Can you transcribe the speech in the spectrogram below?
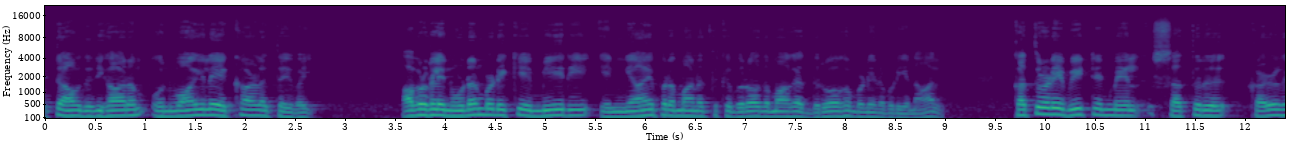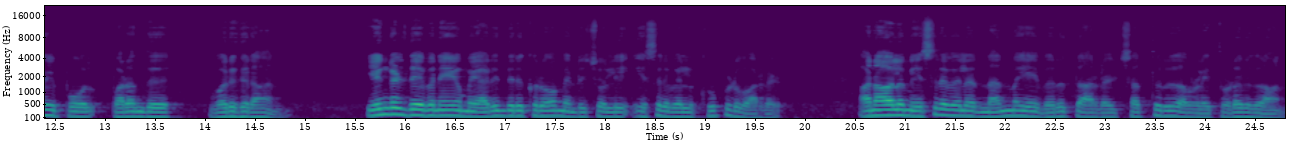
எட்டாவது அதிகாரம் உன் வாயிலே எக்காலத்தை வை. அவர்களின் உடன்படிக்கையை மீறி என் நியாயப்பிரமாணத்துக்கு விரோதமாக துரோகம் பண்ணினபடியினால் கத்தருடைய வீட்டின் மேல் சத்துரு கழுகை போல் பறந்து வருகிறான். எங்கள் தேவனே உம்மை அறிந்திருக்கிறோம் என்று சொல்லி இஸ்ரவேல் கூப்பிடுவார்கள். ஆனாலும் இஸ்ரவேலர் நன்மையை வெறுத்தார்கள். சத்துரு அவர்களை தொடருகிறான்.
